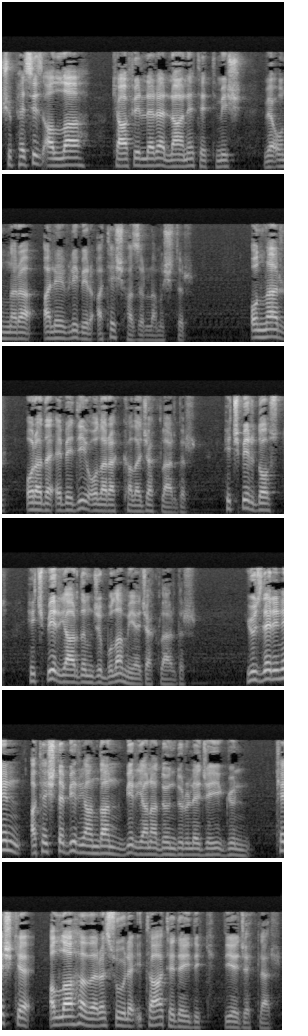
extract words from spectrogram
Şüphesiz Allah, kafirlere lanet etmiş ve onlara alevli bir ateş hazırlamıştır. Onlar orada ebedi olarak kalacaklardır. Hiçbir dost, hiçbir yardımcı bulamayacaklardır. Yüzlerinin ateşte bir yandan bir yana döndürüleceği gün, keşke Allah'a ve Resul'e itaat edeydik diyecekler.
